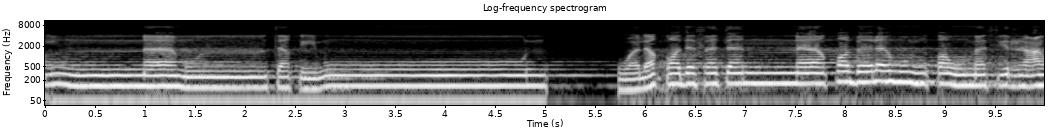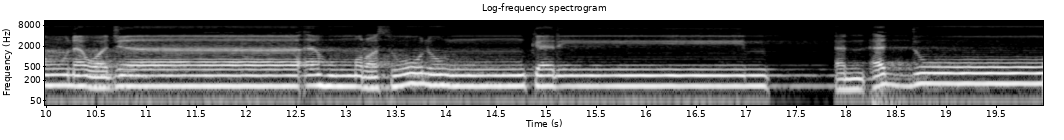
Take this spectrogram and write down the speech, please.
إِنَّا مُنتَقِمُونَ. وَلَقَدْ فَتَنَّا قَبْلَهُمْ قَوْمَ فِرْعَوْنَ وَجَاءَهُمْ رَسُولٌ كَرِيمٌ. أَنْ أَدُّوا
